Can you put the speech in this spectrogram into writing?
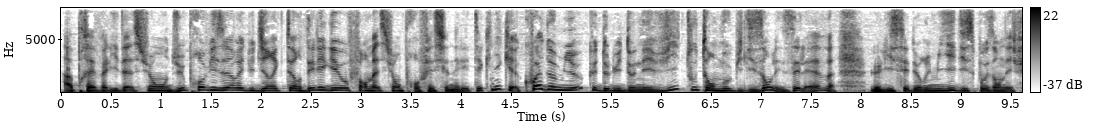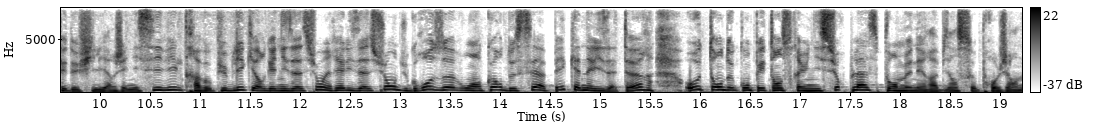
Après validation du proviseur et du directeur délégué aux formations professionnelles et techniques, quoi de mieux que de lui donner vie tout en mobilisant les élèves? Le lycée de Rumilly dispose en effet de filières génie civil, travaux publics et organisation et réalisation du gros œuvre ou encore de CAP canalisateur. Autant de compétences réunies sur place pour mener à bien ce projet en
